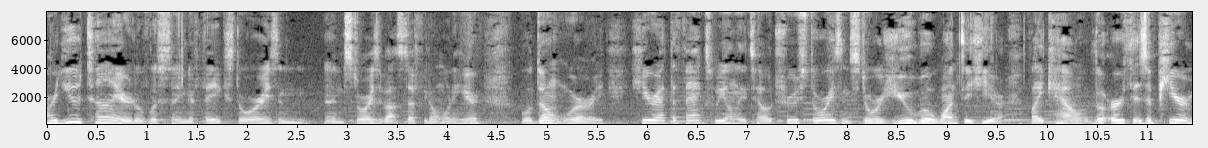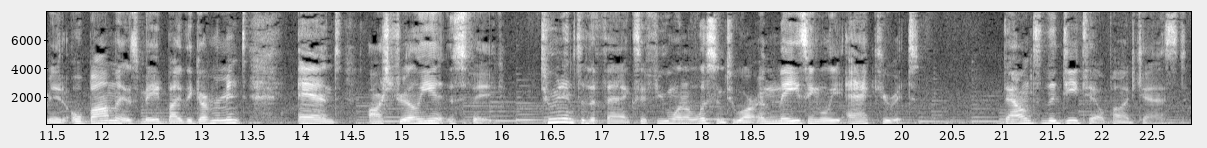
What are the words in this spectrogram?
Are you tired of listening to fake stories and, and stories about stuff you don't want to hear? Well, don't worry. Here at The Fax, we only tell true stories and stories you will want to hear, like how the Earth is a pyramid, Obama is made by the government, and Australia is fake. Tune into The Fax if you want to listen to our amazingly accurate, down to the detail podcast.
